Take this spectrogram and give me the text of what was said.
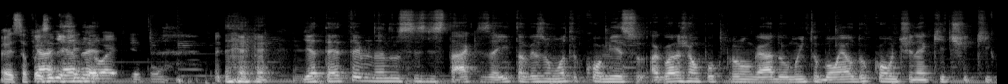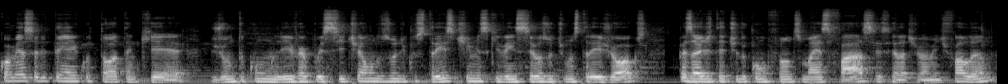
Essa foi se defender o Arteta. E até terminando esses destaques aí, talvez um outro começo, agora já um pouco prolongado, muito bom, é o do Conte, né? Que, que começo ele tem aí com o Tottenham, que é, junto com o Liverpool City é um dos únicos três times que venceu os últimos três jogos, apesar de ter tido confrontos mais fáceis, relativamente falando.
